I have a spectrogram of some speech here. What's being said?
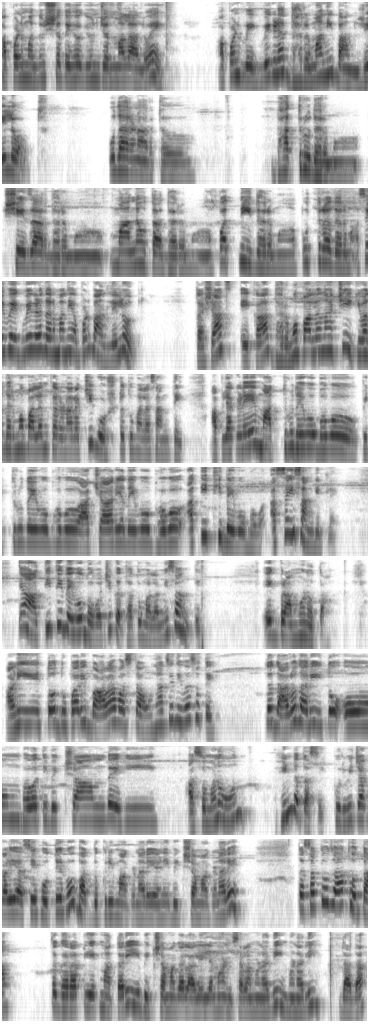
आपण मनुष्य देह घेऊन जन्माला आलो आहे आपण वेगवेगळ्या धर्मांनी बांधलेलो आहोत. उदाहरणार्थ भातृधर्म शेजार धर्म मानवता धर्म पत्नी धर्म पुत्र धर्म असे वेगवेगळ्या धर्मांनी आपण बांधलेलो आहोत. तशाच एका धर्मपालनाची किंवा धर्मपालन करणाराची गोष्ट तुम्हाला सांगते. आपल्याकडे मातृदेवो भव पितृदेवो भव आचार्य देवो भव अतिथी देवो भव असंही सांगितलंय. त्या अतिथी देवो भवाची कथा तुम्हाला मी सांगते. एक ब्राह्मण होता आणि तो दुपारी बारा वाजता उन्हाचे दिवस होते. तर दारोदारी तो ओम भवती भिक्षाम देही असं म्हणून हिंडत असे. पूर्वीच्या काळी असे होते हो भातदुकरी मागणारे आणि भिक्षा मागणारे. तसा तो जात होता. तर घरातली एक म्हातारी भिक्षा मागायला आलेल्या माणसाला म्हणाली म्हणाली दादा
